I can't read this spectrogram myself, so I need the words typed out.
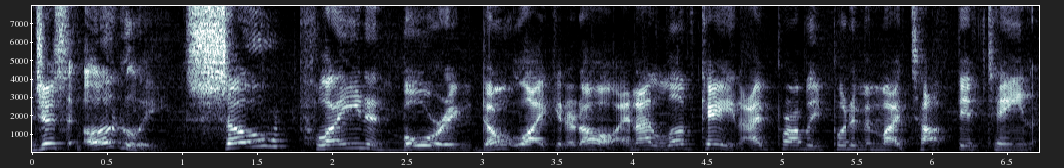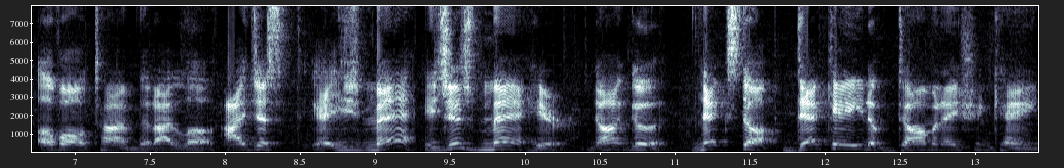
Just ugly. So plain and boring. Don't like it at all. And I love Kane. I'd probably put him in my top 15 of all time that I love. I just, he's meh. He's just meh here. Not good. Next up, Decade of Domination Kane.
